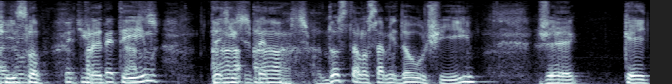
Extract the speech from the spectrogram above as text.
číslo predtým. A, a dostalo sa mi do uší, že keď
